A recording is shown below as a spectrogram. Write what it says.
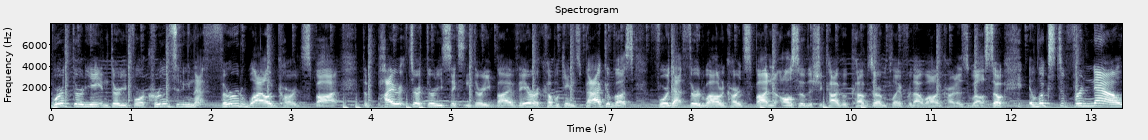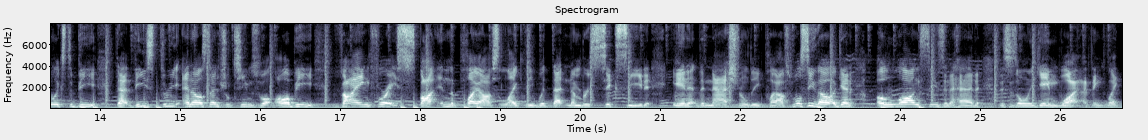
We're 38 and 34, currently sitting in that third wild card spot. The Pirates are 36 and 35. They are a couple games back of us for that third wild card spot. And also the Chicago Cubs are in play for that wild card as well. So it looks to, for now, looks to be that these three NL Central teams will all be vying for a spot in the playoffs, likely with that number six seed in the National League playoffs. We'll see though, again, a long season ahead. This is only game what? I think like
